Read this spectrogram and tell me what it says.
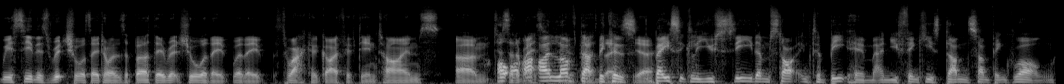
we see these rituals later on. There's a birthday ritual where they where they thwack a guy 15 times um, to Oh, celebrate. I, I love that birthday. because yeah. basically you see them starting to beat him and you think he's done something wrong,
